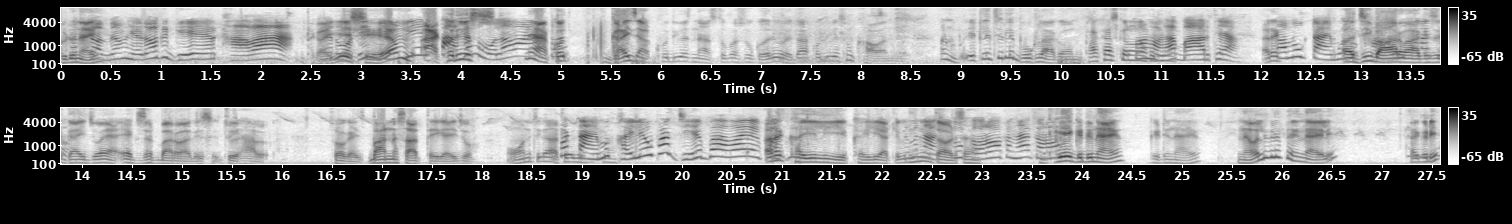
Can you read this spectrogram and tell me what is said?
ગુડ નાઈ તમે આમ હેડો કે ઘેર ખાવા? ખાઈએ છે એમ. આખો દિવસ ને આખો ગાઈઝ આખો દિવસ નાસ્તો પાછું કર્યો હોય તો આખો દિવસ શું ખાવાનું હોય? અને એટલી એટલી ભૂખ લાગે આમ. ખા ખાસ કરવાનું બાર થયા. અરે, અમુક ટાઈમ હજી બાર વાગે છે ગાય જોયા એક્ઝેક્ટ બાર વાગે છે. જોઈ હાલ. જો ગાઈઝ બાર ને સાત થઈ ગઈ જો. ઓન છે કે પણ ટાઈમ ખાઈ લેવું પણ જે ભાવાય એ અરે ખાઈ લઈએ ખાઈ લઈએ આટલી બધી નહીં નાસ્તો કરો કે ના કરો? કે ગડી ને આવ્યો ગડી ને આવ્યો નવા લુગડે પહેરીને આવ્યો લે હા ગડી?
